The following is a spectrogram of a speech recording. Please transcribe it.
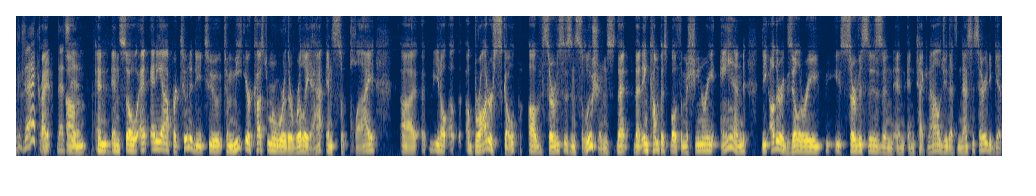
Exactly. Right? That's um, it and and so any opportunity to to meet your customer where they're really at and supply uh, you know, a, a, broader scope of services and solutions that that encompass both the machinery and the other auxiliary services and and, and technology that's necessary to get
